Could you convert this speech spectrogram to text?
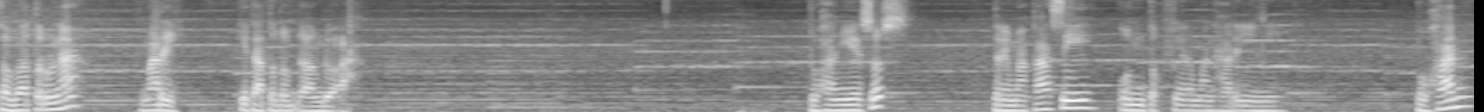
Sobat Teruna, mari kita tutup dalam doa. Tuhan Yesus, terima kasih untuk firman hari ini. Tuhan,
